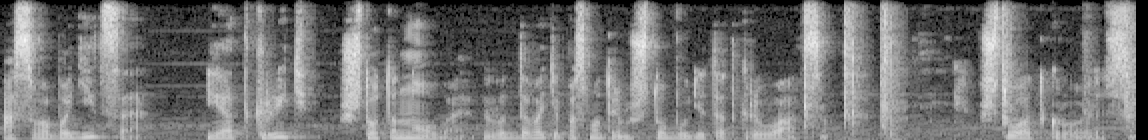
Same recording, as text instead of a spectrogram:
освободиться и открыть что-то новое. И вот давайте посмотрим, что будет открываться. Что откроется?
